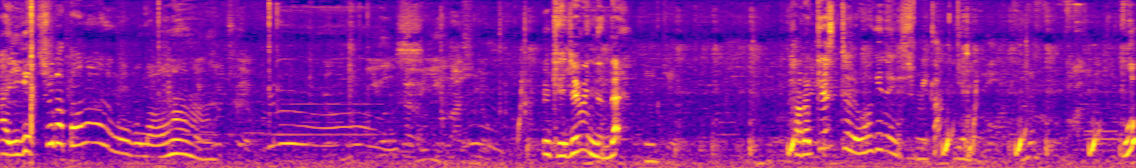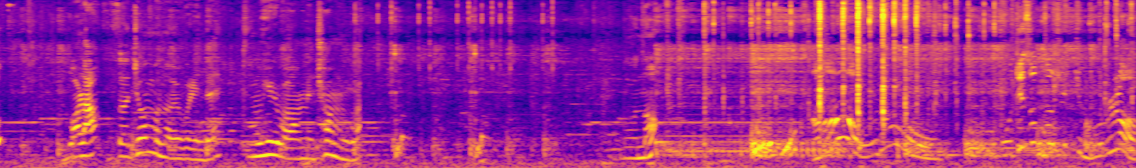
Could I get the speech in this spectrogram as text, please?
아, 이게 추가 따라하는 거구나. 이거 개 재밌는데? 바로 퀘스트를 확인하겠습니까? 예. 뭐? 뭐라? 너 처음 본 얼굴인데? 붐힐과 하면 처음 본 거야? 문어? 아, 어려워. 어디서 터질지 몰라.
